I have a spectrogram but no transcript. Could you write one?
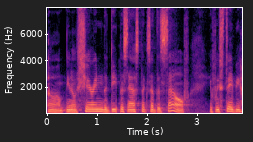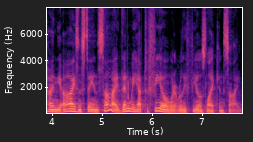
um, you know, sharing the deepest aspects of the self, if we stay behind the eyes and stay inside, then we have to feel what it really feels like inside.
